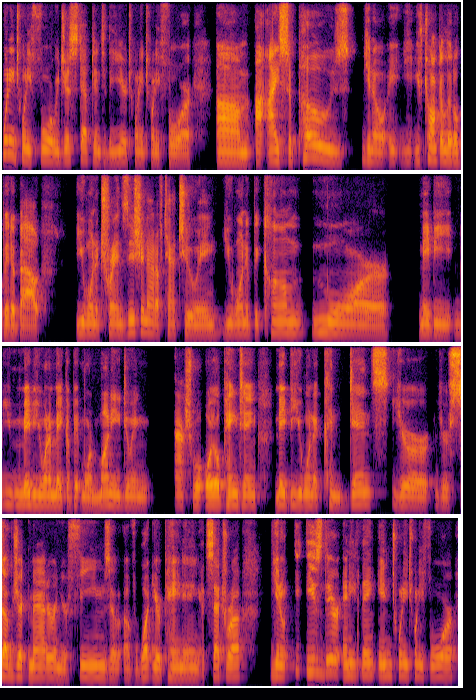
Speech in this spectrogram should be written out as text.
2024, we just stepped into the year 2024. Um, I, I suppose, you know, y- you've talked a little bit about you want to transition out of tattooing, you want to become more, maybe you maybe you want to make a bit more money doing actual oil painting. Maybe you want to condense your your subject matter and your themes of, of what you're painting, etc. You know, is there anything in 2024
